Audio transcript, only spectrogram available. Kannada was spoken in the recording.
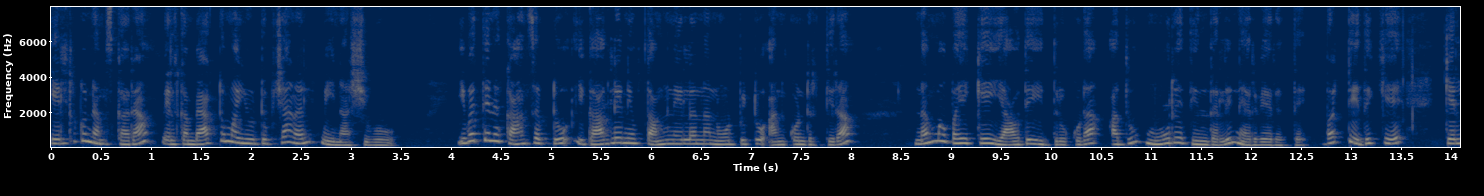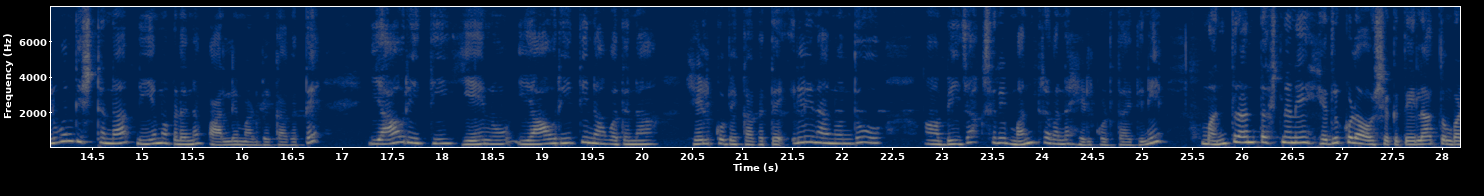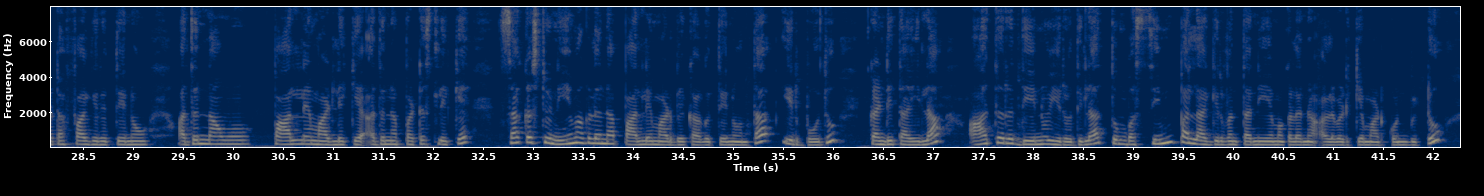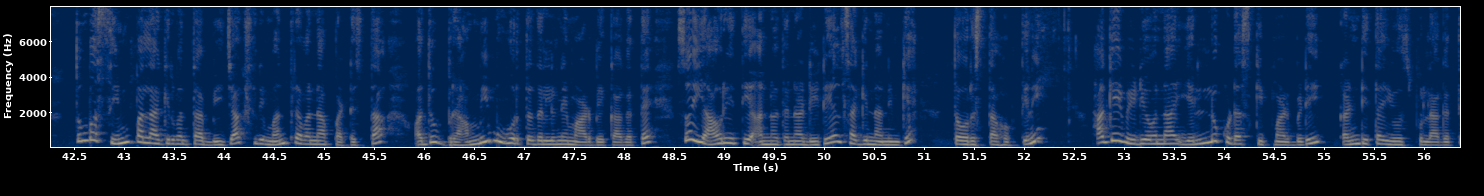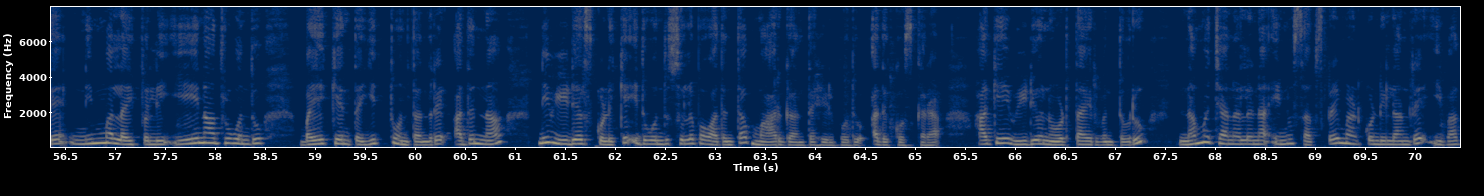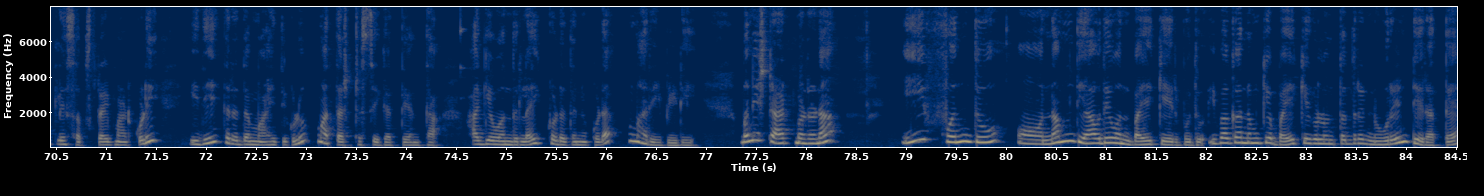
ಎಲ್ರಿಗೂ ನಮಸ್ಕಾರ. Welcome back to my YouTube channel Meena Shivu ಇವತ್ತಿನ ಕಾನ್ಸೆಪ್ಟು ಈಗಾಗಲೇ ನೀವು ತಮ್ಮನೆಲ್ಲನ್ನು ನೋಡಿಬಿಟ್ಟು ಅಂದ್ಕೊಂಡಿರ್ತೀರ ನಮ್ಮ ಬಯಕೆ ಯಾವುದೇ ಇದ್ದರೂ ಕೂಡ ಅದು ಮೂರೇ ದಿನದಲ್ಲಿ ನೆರವೇರುತ್ತೆ. ಬಟ್ ಇದಕ್ಕೆ ಕೆಲವೊಂದಿಷ್ಟನ್ನು ನಿಯಮಗಳನ್ನು ಪಾಲನೆ ಮಾಡಬೇಕಾಗತ್ತೆ. ಯಾವ ರೀತಿ, ಏನು, ಯಾವ ರೀತಿ ನಾವು ಅದನ್ನು ಹೇಳ್ಕೋಬೇಕಾಗತ್ತೆ. ಇಲ್ಲಿ ನಾನೊಂದು ಬೀಜಾಕ್ಷರಿ ಮಂತ್ರವನ್ನು ಹೇಳ್ಕೊಡ್ತಾ ಇದ್ದೀನಿ. ಮಂತ್ರ ಅಂದ ತಕ್ಷಣವೇ ಹೆದರ್ಕೊಳ್ಳೋ ಅವಶ್ಯಕತೆ ಇಲ್ಲ, ತುಂಬ ಟಫ್ ಆಗಿರುತ್ತೇನೋ, ಅದನ್ನು ನಾವು ಪಾಲನೆ ಮಾಡಲಿಕ್ಕೆ, ಅದನ್ನು ಪಠಿಸ್ಲಿಕ್ಕೆ ಸಾಕಷ್ಟು ನಿಯಮಗಳನ್ನು ಪಾಲನೆ ಮಾಡಬೇಕಾಗುತ್ತೇನೋ ಅಂತ ಇರ್ಬೋದು. ಖಂಡಿತ ಇಲ್ಲ. ಆ ಥರದ್ದೇನೂ ಇರೋದಿಲ್ಲ. ತುಂಬ ಸಿಂಪಲ್ ಆಗಿರುವಂಥ ನಿಯಮಗಳನ್ನು ಅಳವಡಿಕೆ ಮಾಡ್ಕೊಂಡ್ಬಿಟ್ಟು, ತುಂಬ ಸಿಂಪಲ್ ಆಗಿರುವಂಥ ಬೀಜಾಕ್ಷರಿ ಮಂತ್ರವನ್ನು ಪಠಿಸ್ತಾ, ಅದು ಬ್ರಾಹ್ಮಿ ಮುಹೂರ್ತದಲ್ಲೇ ಮಾಡಬೇಕಾಗತ್ತೆ. ಸೊ ಯಾವ ರೀತಿ ಅನ್ನೋದನ್ನು ಡೀಟೇಲ್ಸ್ ಆಗಿ ನಾನು ನಿಮಗೆ ತೋರಿಸ್ತಾ ಹೋಗ್ತೀನಿ. ಹಾಗೆ ವಿಡಿಯೋನ ಎಲ್ಲೂ ಕೂಡ ಸ್ಕಿಪ್ ಮಾಡಿಬಿಡಿ. ಖಂಡಿತ ಯೂಸ್ಫುಲ್ ಆಗುತ್ತೆ. ನಿಮ್ಮ ಲೈಫಲ್ಲಿ ಏನಾದರೂ ಒಂದು ಬಯಕೆ ಅಂತ ಇತ್ತು ಅಂತಂದರೆ ಅದನ್ನು ನೀವು ಈಡೇರಿಸ್ಕೊಳ್ಳಿಕ್ಕೆ ಇದು ಒಂದು ಸುಲಭವಾದಂಥ ಮಾರ್ಗ ಅಂತ ಹೇಳ್ಬೋದು. ಅದಕ್ಕೋಸ್ಕರ. ಹಾಗೆ ವಿಡಿಯೋ ನೋಡ್ತಾ ಇರುವಂಥವರು, ನಮ್ಮ ಚಾನಲನ್ನು ಇನ್ನೂ ಸಬ್ಸ್ಕ್ರೈಬ್ ಮಾಡ್ಕೊಂಡಿಲ್ಲ ಅಂದರೆ ಇವಾಗಲೇ ಸಬ್ಸ್ಕ್ರೈಬ್ ಮಾಡ್ಕೊಳ್ಳಿ. ಇದೇ ಥರದ ಮಾಹಿತಿಗಳು ಮತ್ತಷ್ಟು ಸಿಗತ್ತೆ ಅಂತ. ಹಾಗೆ ಒಂದು ಲೈಕ್ ಕೊಡೋದನ್ನು ಕೂಡ ಮರಿಬೇಡಿ. ಬನ್ನಿ, ಸ್ಟಾರ್ಟ್ ಮಾಡೋಣ. ಈ ಒಂದು ನಮ್ದು ಯಾವುದೇ ಒಂದು ಬಯಕೆ ಇರ್ಬೋದು. ಇವಾಗ ನಮಗೆ ಬಯಕೆಗಳು ಅಂತಂದರೆ ನೂರೆಂಟು ಇರತ್ತೆ.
